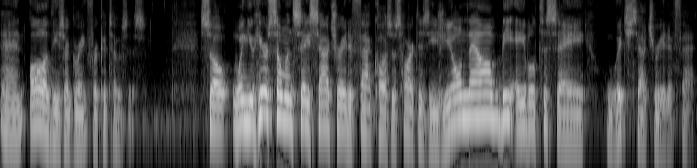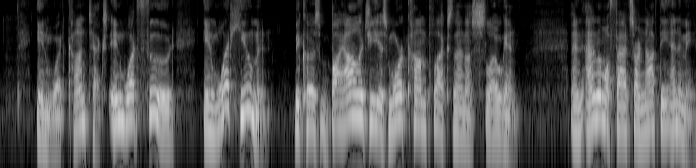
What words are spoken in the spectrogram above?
And all of these are great for ketosis. So when you hear someone say saturated fat causes heart disease, you'll now be able to say which saturated fat, in what context, in what food, in what human, because biology is more complex than a slogan. And animal fats are not the enemy,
